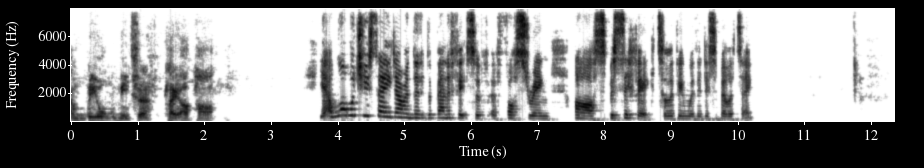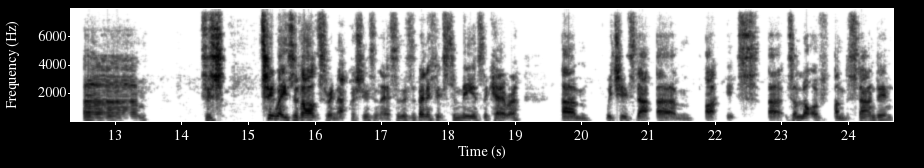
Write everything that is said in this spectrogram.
and we all need to play our part. Yeah, and what would you say, Darren, the, the benefits of, of fostering are specific to living with a disability? Um, there's two ways of answering that question, isn't there? So there's the benefits to me as the carer, um, which is that um, uh, it's uh, it's a lot of understanding.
